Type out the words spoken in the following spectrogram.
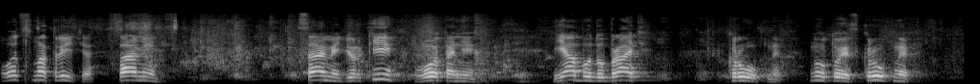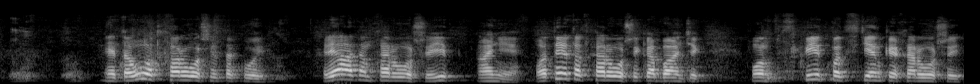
Вот смотрите, сами, сами дюрки, вот они. Я буду брать крупных. Ну, то есть крупных. Это вот хороший такой. Рядом хороший. И, а не, вот этот хороший кабанчик. Он спит под стенкой хороший.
